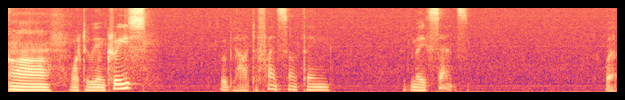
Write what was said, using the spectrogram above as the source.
Uh, what do we increase? It will be hard to find something it makes sense. Well,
